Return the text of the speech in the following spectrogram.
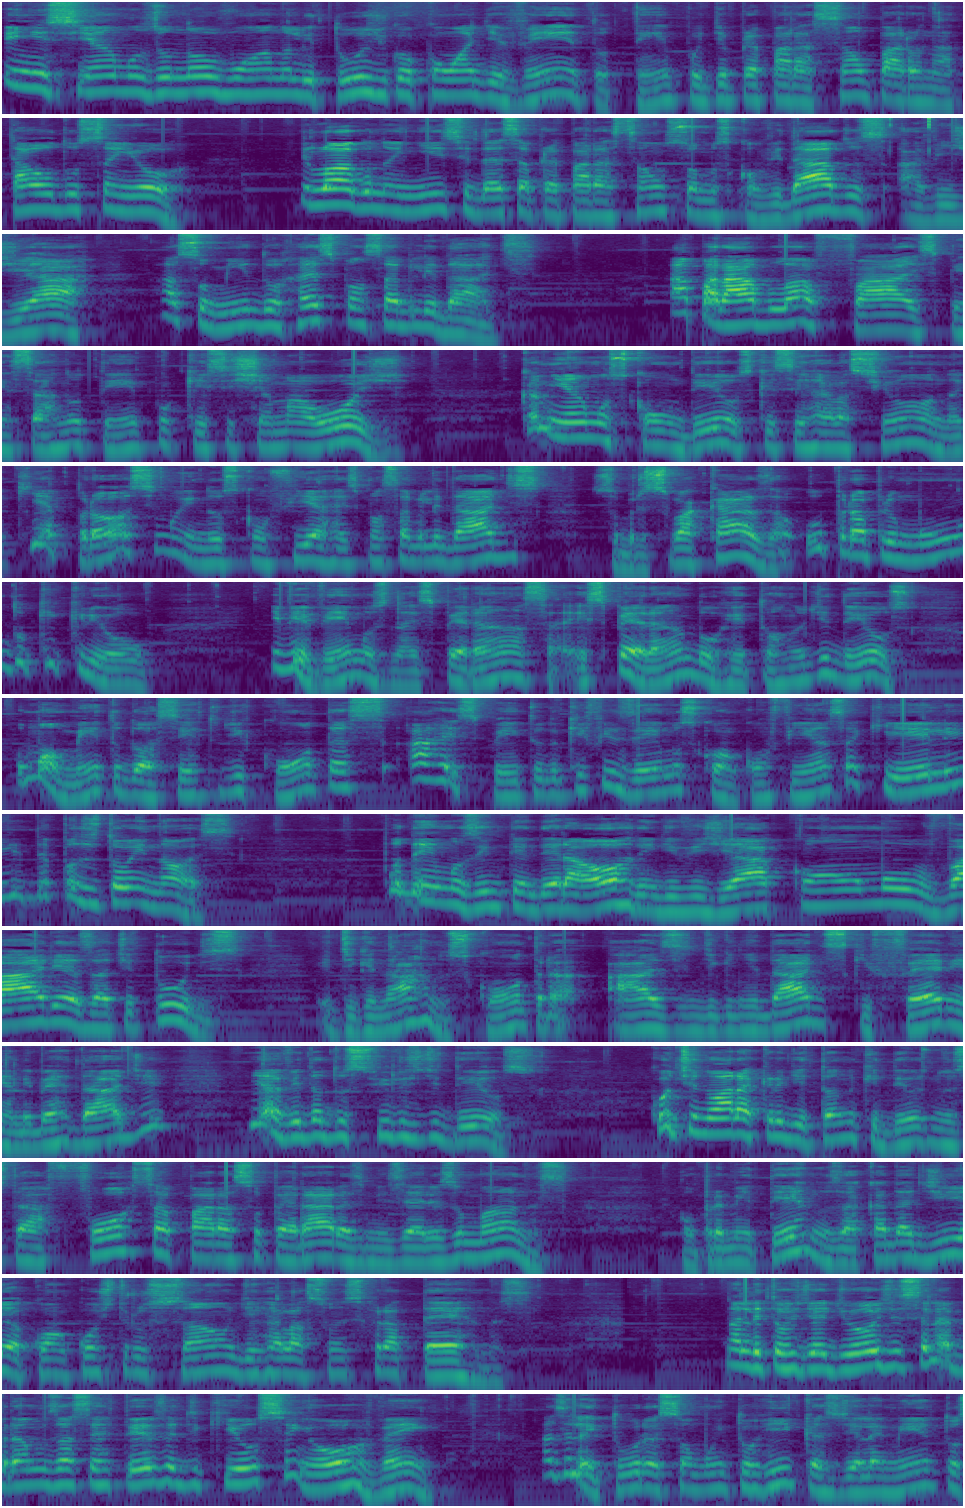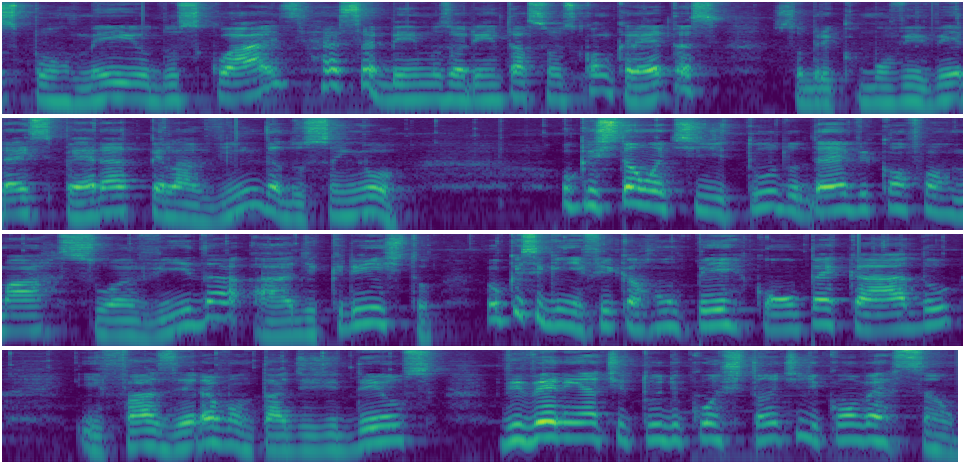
Iniciamos o novo ano litúrgico com o advento, tempo de preparação para o Natal do Senhor. E logo no início dessa preparação somos convidados a vigiar, assumindo responsabilidades. A parábola faz pensar no tempo que se chama hoje. Caminhamos com um Deus que se relaciona, que é próximo e nos confia responsabilidades sobre sua casa, o próprio mundo que criou. E vivemos na esperança, esperando o retorno de Deus, o momento do acerto de contas a respeito do que fizemos com a confiança que Ele depositou em nós. Podemos entender a ordem de vigiar como várias atitudes, indignar-nos contra as indignidades que ferem a liberdade e a vida dos filhos de Deus, continuar acreditando que Deus nos dá força para superar as misérias humanas, comprometer-nos a cada dia com a construção de relações fraternas. Na liturgia de hoje celebramos a certeza de que o Senhor vem. As leituras são muito ricas de elementos por meio dos quais recebemos orientações concretas sobre como viver à espera pela vinda do Senhor. O cristão, antes de tudo, deve conformar sua vida à de Cristo, o que significa romper com o pecado e fazer a vontade de Deus, viver em atitude constante de conversão.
